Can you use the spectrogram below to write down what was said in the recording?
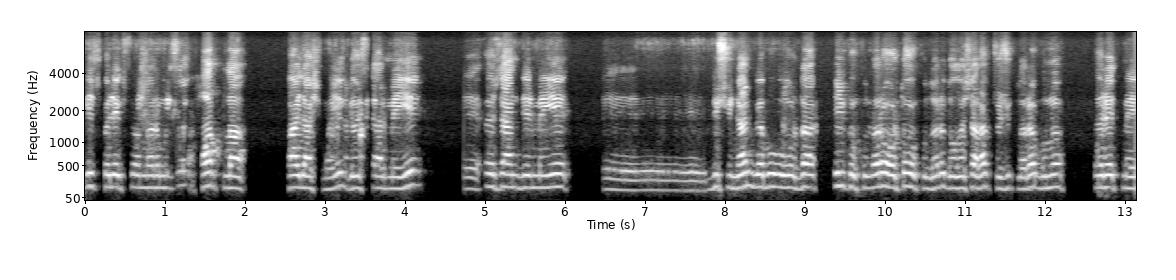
biz koleksiyonlarımızı halkla paylaşmayı, göstermeyi, e, özendirmeyi e, düşünen ve bu uğurda ilkokulları, ortaokulları dolaşarak çocuklara bunu öğretmeye,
